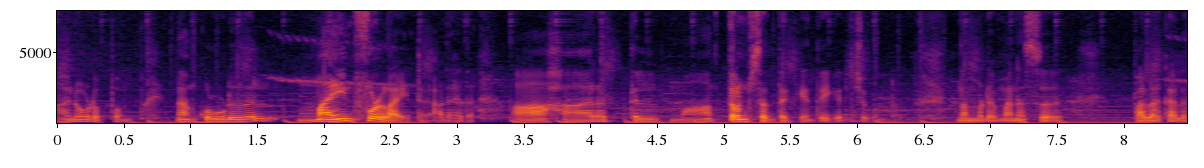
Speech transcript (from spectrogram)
അതിനോടൊപ്പം നാം കൂടുതൽ മൈൻഡ്ഫുള്ളായിട്ട് അതായത് ആഹാരത്തിൽ മാത്രം ശ്രദ്ധ കേന്ദ്രീകരിച്ചുകൊണ്ട് നമ്മുടെ മനസ്സ് പല കല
